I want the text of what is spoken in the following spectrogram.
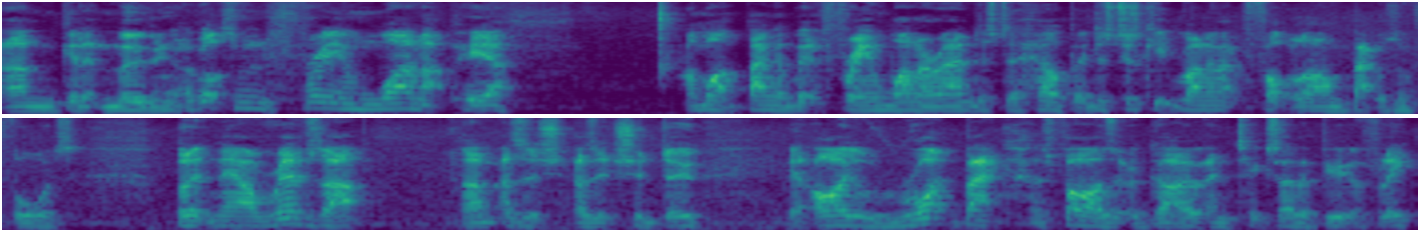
um, get it moving. I've got some 3-in-One up here. I might bang a bit of 3-in-One around just to help it. Just just keep running that throttle arm backwards and forwards. But it now revs up um, as it as it should do. It idles right back as far as it will go and ticks over beautifully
